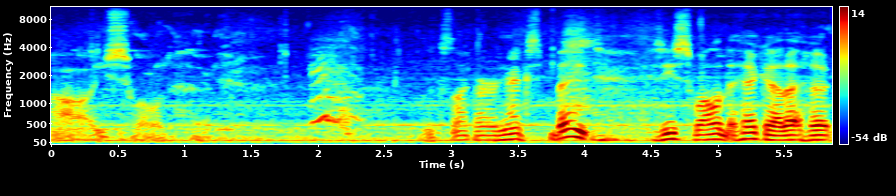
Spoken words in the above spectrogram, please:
Oh, you swallowed the hook. Looks like our next bait, because he swallowed the heck out of that hook.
